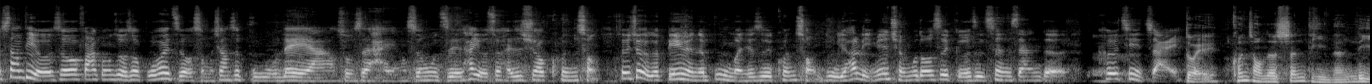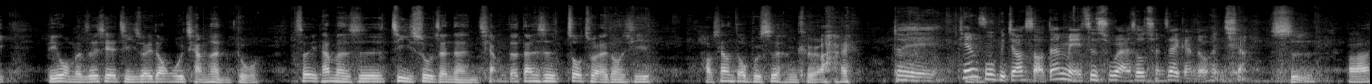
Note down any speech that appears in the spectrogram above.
上帝有的时候发工作的时候不会只有什么像是哺乳类啊，说是海洋生物之类，他有时候还是需要昆虫，所以就有个边缘的部门就是昆虫部，然后里面全部都是格子衬衫的科技宅。对，昆虫的身体能力比我们这些脊椎动物强很多。所以他们是技术真的很强的，但是做出来的东西好像都不是很可爱。对，篇幅比较少，嗯、但每一次出来的时候存在感都很强。是，好啦，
